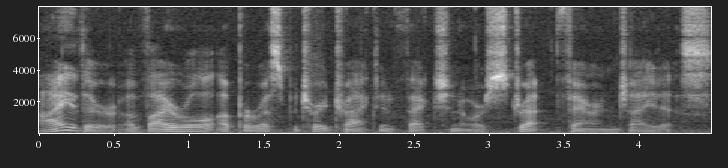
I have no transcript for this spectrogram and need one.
either a viral upper respiratory tract infection or strep pharyngitis.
